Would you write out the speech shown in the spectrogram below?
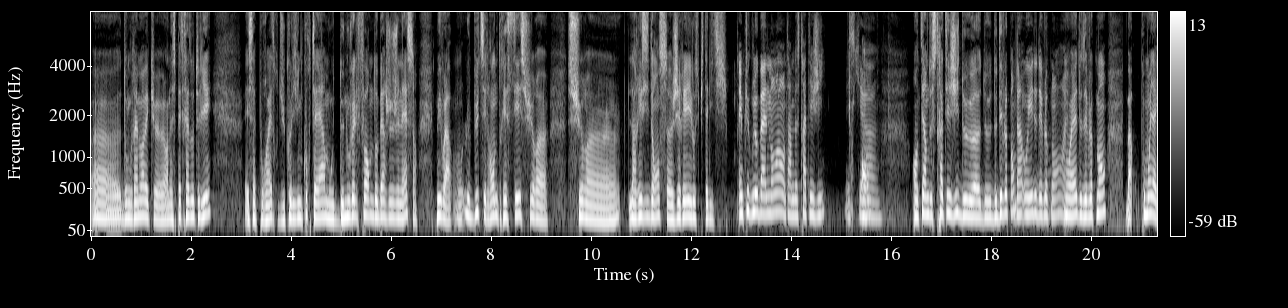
donc vraiment avec un aspect très hôtelier. Et ça pourra être du co-living court terme ou de nouvelles formes d'auberge de jeunesse. Mais voilà, le but c'est vraiment de rester sur sur la résidence gérée et l'hospitality. Et plus globalement en termes de stratégie, est-ce qu'il y a en termes de stratégie de, euh, de, de développement. Oui, de développement. Ouais, ouais de développement. Bah, pour moi, il y a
